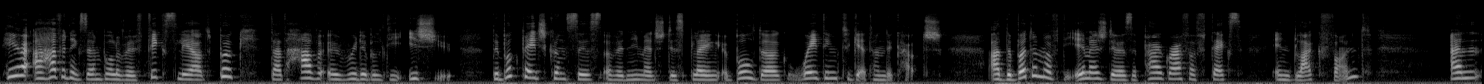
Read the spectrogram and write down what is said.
Here I have an example of a fixed layout book that have a readability issue. The book page consists of an image displaying a bulldog waiting to get on the couch. At the bottom of the image there is a paragraph of text in black font and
